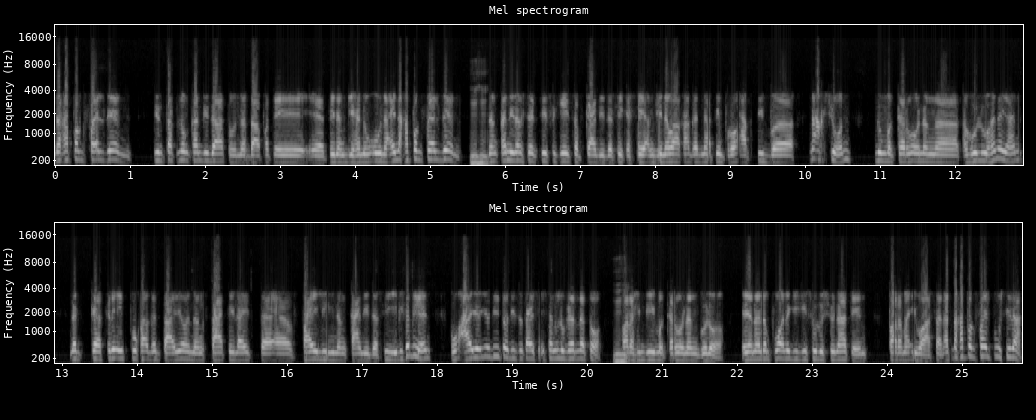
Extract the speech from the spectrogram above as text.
nakapag-file din yung tatlong kandidato na dapat eh, eh, tinanggihan nung una ay nakapag-file din Mhm. ng kanilang certificates of candidacy kasi ang ginawa kagad natin proactive uh, na aksyon nung magkaroon ng uh, kaguluhan na yan, nag-create po kagad tayo ng satellite uh, filing ng candidacy. Ibig sabihin, kung ayaw nyo dito, dito tayo sa isang lugar na to Mhm. para hindi magkaroon ng gulo. Ayan na lang po ang nagiging solusyon natin para maiwasan. At nakapag-file po sila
